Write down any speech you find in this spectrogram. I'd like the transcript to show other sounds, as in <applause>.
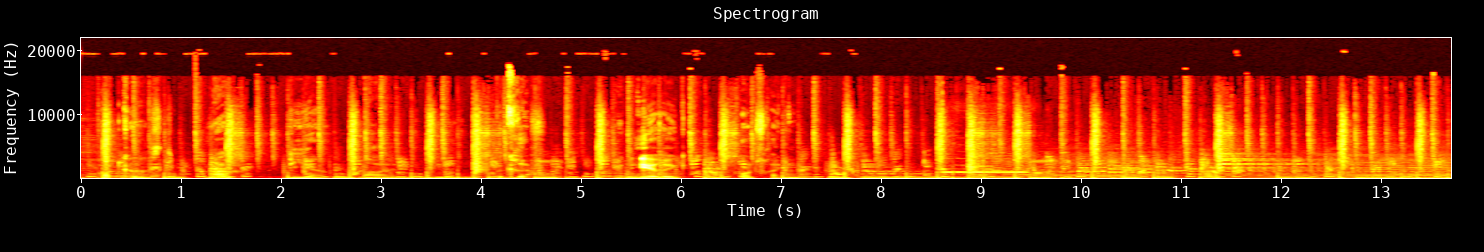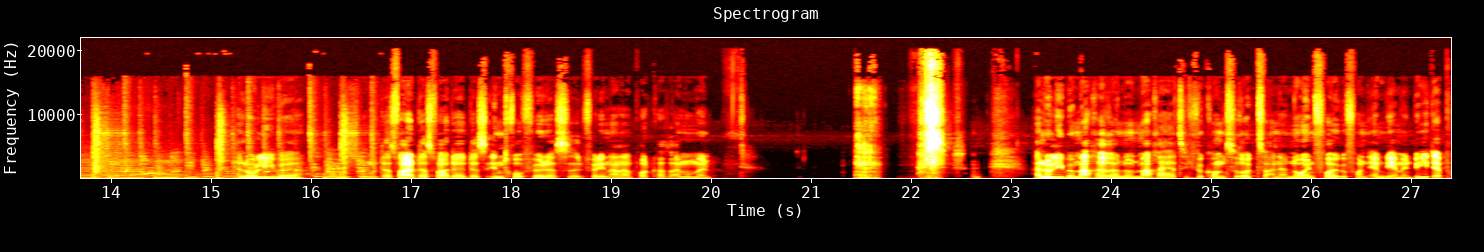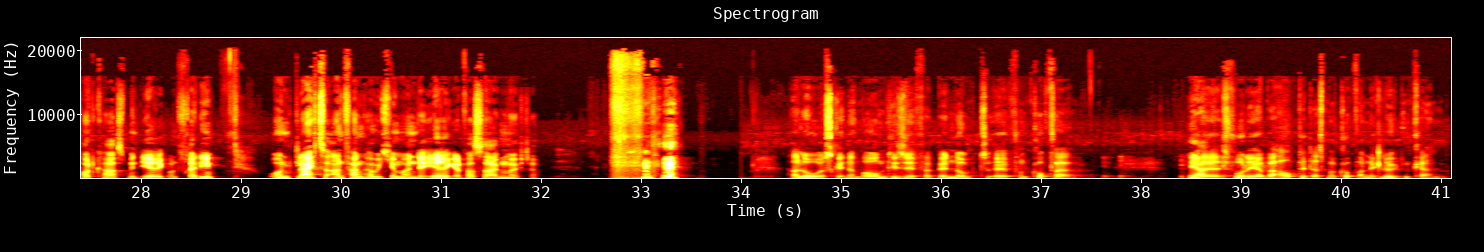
Podcast Mach dir mal einen Begriff mit Erik und Freddy. Hallo liebe. Das war das war der, das Intro für das für den anderen Podcast. Einen Moment. <laughs> Hallo liebe Macherinnen und Macher, herzlich willkommen zurück zu einer neuen Folge von MDMNB, der Podcast mit Erik und Freddy. Und gleich zu Anfang habe ich jemanden, der Erik etwas sagen möchte. <laughs> Hallo, es geht nochmal um diese Verbindung äh, von Kupfer. Ja. Äh, es wurde ja behauptet, dass man Kupfer nicht löten kann.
